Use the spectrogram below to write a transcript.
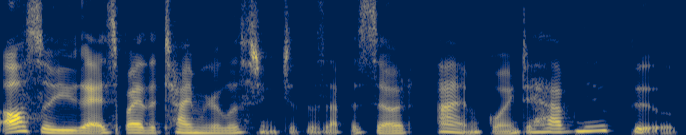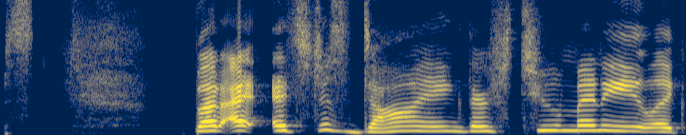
Also, you guys, by the time you're listening to this episode, I'm going to have new boobs. But I it's just dying. There's too many like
